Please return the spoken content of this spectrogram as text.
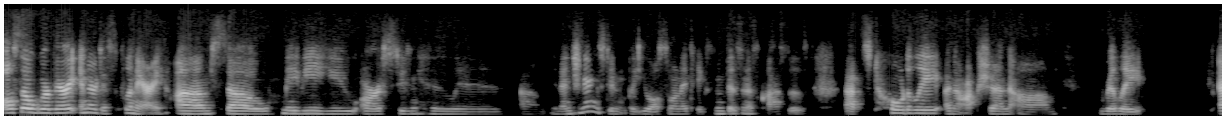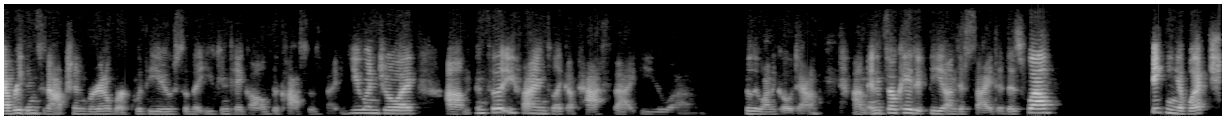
Also, we're very interdisciplinary. Um, so maybe you are a student who is um, an engineering student, but you also want to take some business classes. That's totally an option. Um, really, everything's an option. We're going to work with you so that you can take all of the classes that you enjoy and so that you find like a path that you really want to go down. Um, and it's okay to be undecided as well. Speaking of which,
